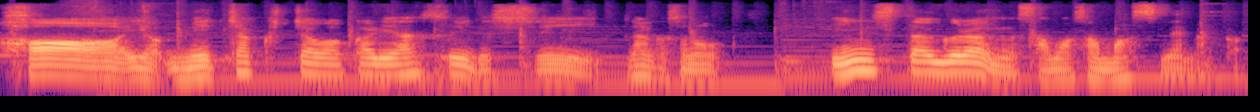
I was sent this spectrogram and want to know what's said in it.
はあいやめちゃくちゃわかりやすいですしなんかそのインスタグラム様々っすねなんか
